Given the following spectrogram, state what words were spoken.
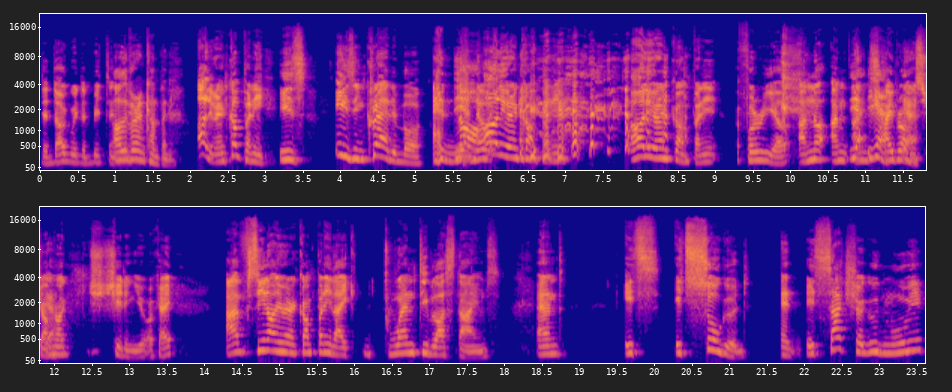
The dog with the bitten. Oliver ear. and Company. Oliver and Company is is incredible. And No, yeah, no, Oliver and Company. Oliver and Company for real. I'm not. I'm. Yeah, I'm yeah, I promise yeah, you, I'm not cheating you. Okay. I've seen Oliver and Company like twenty plus times, and it's it's so good. and It's such a good movie,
